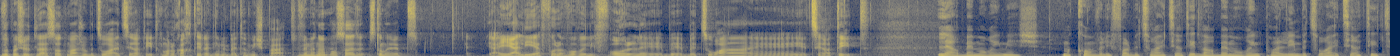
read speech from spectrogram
ופשוט לעשות משהו בצורה יצירתית, כמו לקחת ילדים לבית המשפט, ונתנו לי לעשות את זה. זאת אומרת, היה לי איפה לבוא ולפעול אה, בצורה אה, יצירתית. להרבה מורים יש מקום ולפעול בצורה יצירתית, והרבה מורים פועלים בצורה יצירתית.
